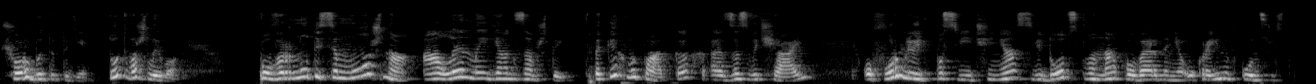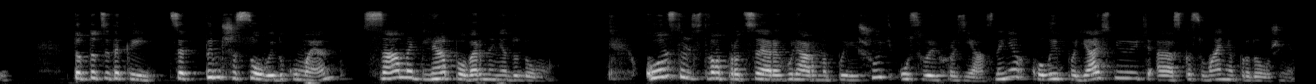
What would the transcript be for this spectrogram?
Що робити тоді? Тут важливо. Повернутися можна, але не як завжди. В таких випадках е, зазвичай оформлюють посвідчення, свідоцтво на повернення України в консульстві. Тобто, це такий це тимчасовий документ саме для повернення додому. Консульства про це регулярно пишуть у своїх роз'ясненнях, коли пояснюють е, скасування продовження.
